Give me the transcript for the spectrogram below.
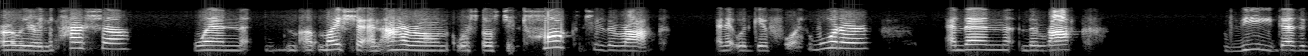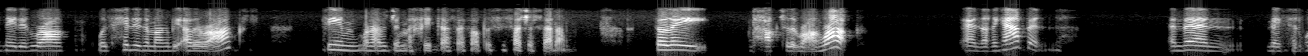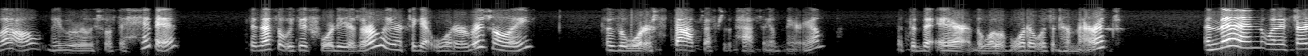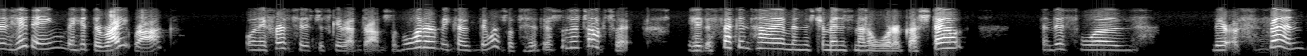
earlier in the parsha when uh, Moshe and Aharon were supposed to talk to the rock and it would give forth water, and then the rock, the designated rock, was hidden among the other rocks. Seemed when I was doing my chitas, I thought this is such a setup. So they talked to the wrong rock, and nothing happened. And then they said, well, maybe we're really supposed to hit it, because that's what we did 40 years earlier to get water originally, because the water stopped after the passing of Miriam. That the Be'er, the well of water, was in her merit. And then when they started hitting, they hit the right rock. When they first hit it, just gave out drops of water because they weren't supposed to hit it, they were supposed to talk to it. They hit a second time, and this tremendous amount of water gushed out and this was their offense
